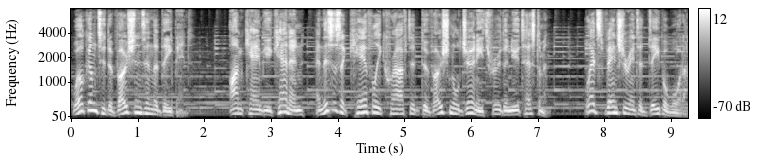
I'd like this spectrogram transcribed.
Welcome to Devotions in the Deep End. I'm Cam Buchanan, and this is a carefully crafted devotional journey through the New Testament. Let's venture into deeper water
